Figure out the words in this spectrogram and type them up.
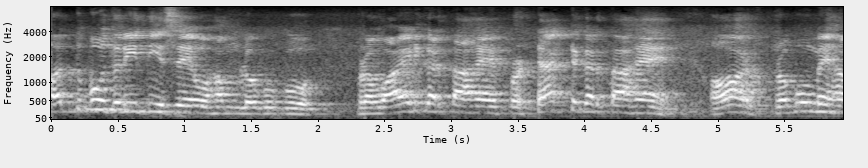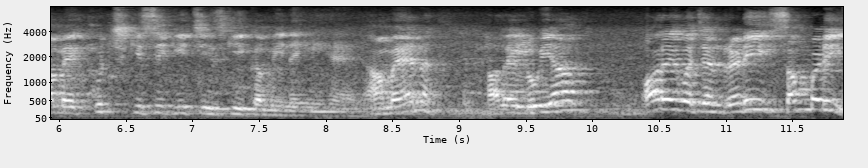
अद्भुत रीति से वो हम लोगों को प्रोवाइड करता है प्रोटेक्ट करता है और प्रभु में हमें कुछ किसी की चीज़ की कमी नहीं है। आमेन हालेलुया और एक वचन रेडी समबड़ी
